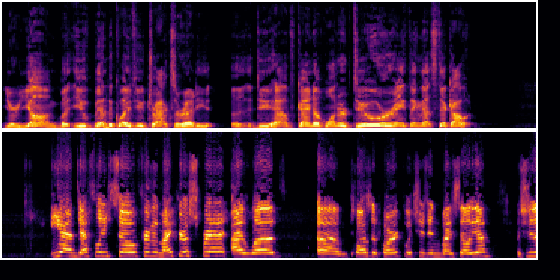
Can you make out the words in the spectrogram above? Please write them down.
you're young, but you've been to quite a few tracks already. Uh, do you have kind of one or two or anything that stick out? Yeah, definitely. So for the micro sprint, I love um, Plaza Park, which is in Visalia, which is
